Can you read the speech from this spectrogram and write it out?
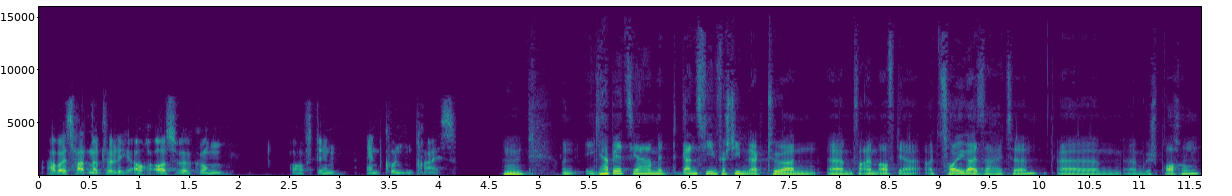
aber es hat natürlich auch Auswirkungen auf den Endkundenpreis. Hm. Und ich habe jetzt ja mit ganz vielen verschiedenen Akteuren, ähm, vor allem auf der Erzeugerseite, ähm, ähm, gesprochen.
